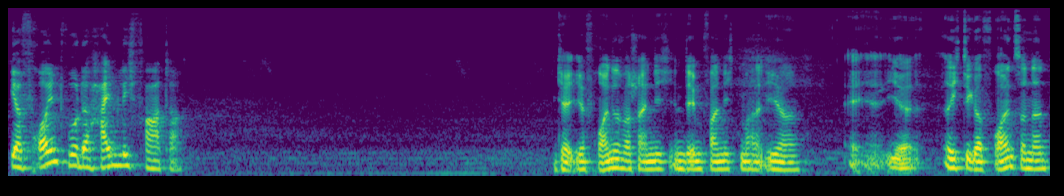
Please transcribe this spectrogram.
Ihr Freund wurde heimlich Vater. Ja, ihr Freund ist wahrscheinlich in dem Fall nicht mal ihr, äh, ihr richtiger Freund, sondern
